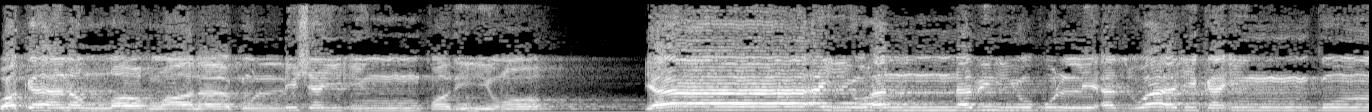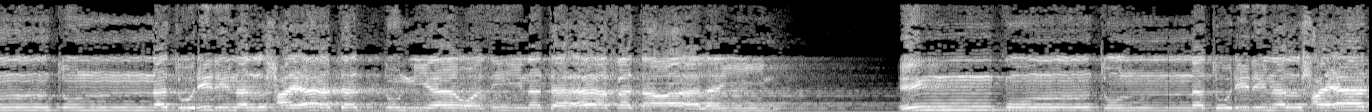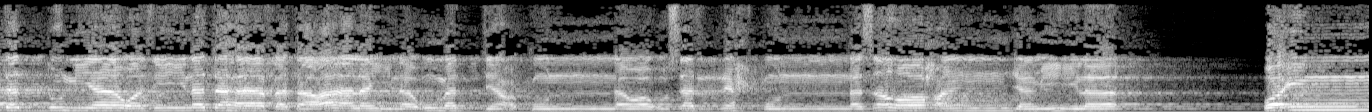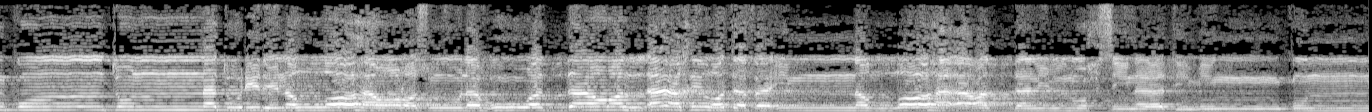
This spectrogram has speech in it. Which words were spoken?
وكان الله على كل شيء قديرا. يا أيها النبي قل لأزواجك إن كنتن تردن الحياة الدنيا وزينتها فتعالين. إن كنتن تردن الحياة الدنيا وزينتها فتعالين أمتعكن وأسرحكن سراحا جميلا وإن كنتن تردن الله ورسوله والدار الآخرة فإن الله أعد للمحسنات منكن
